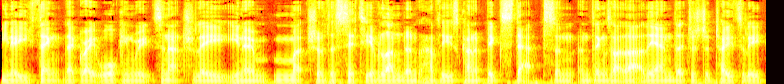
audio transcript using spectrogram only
you know you think they're great walking routes and actually you know much of the city of London have these kind of big steps and, and things like that at the end that just are totally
